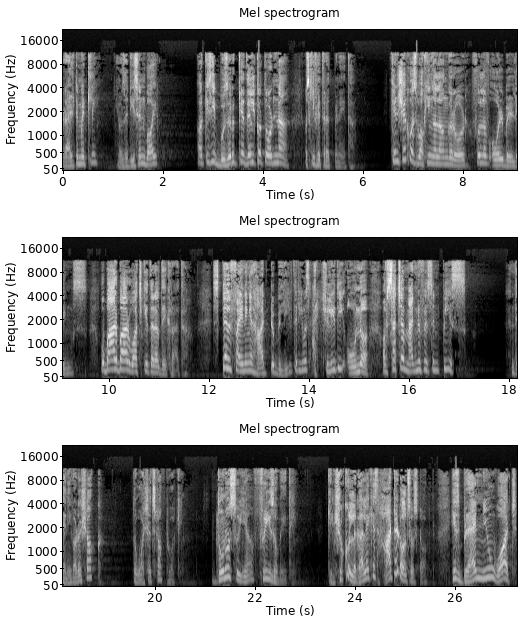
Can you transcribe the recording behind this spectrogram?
but ultimately was a decent boy और किसी बुज़ुर्ग के दिल को तोड़ना उसकी फितरत पे नहीं था। Kinshuk was walking along road full of old buildings वो बार बार वॉच की तरफ़ देख रहा था। Still finding it hard to believe that he was actually the owner of such a magnificent piece and then he got a shock the watch had stopped working दोनों सुइया फ्रीज हो गई थी। किनशुक को लगा like his heart had also stopped his brand new watch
